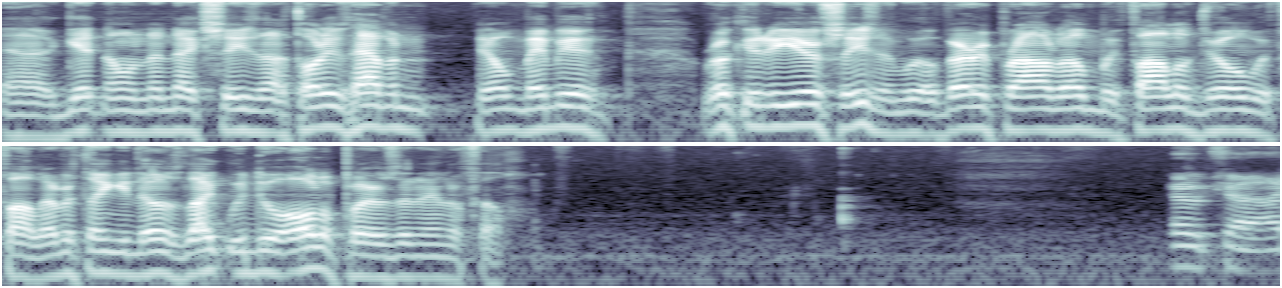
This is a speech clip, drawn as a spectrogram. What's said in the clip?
uh, getting on the next season. I thought he was having, you know, maybe a rookie of the year season. We were very proud of him. We follow Joe. We follow everything he does, like we do all the players in the NFL. Coach, uh,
